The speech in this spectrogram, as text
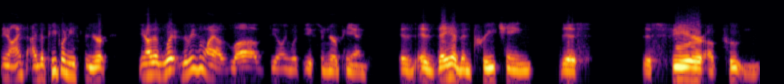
you know, I, I, the people in Eastern Europe, you know, the, the reason why I love dealing with Eastern Europeans is is they have been preaching this this fear of Putin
